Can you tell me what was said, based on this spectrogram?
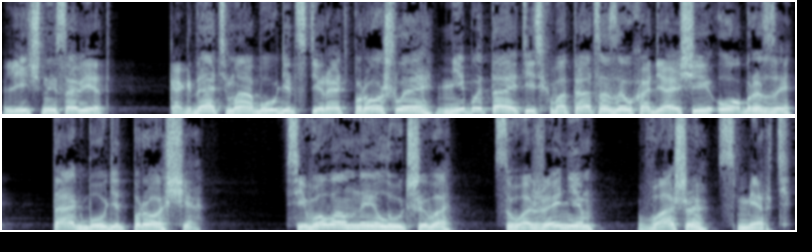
Личный совет. Когда тьма будет стирать прошлое, не пытайтесь хвататься за уходящие образы. Так будет проще. Всего вам наилучшего. С уважением, ваша смерть.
